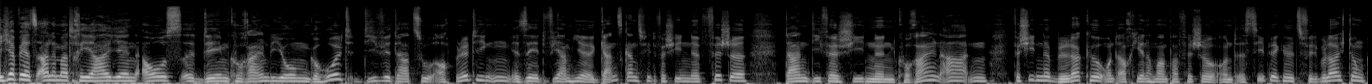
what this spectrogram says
Ich habe jetzt alle Materialien aus äh, dem Korallenbiom geholt, die wir dazu auch benötigen. Ihr seht, wir haben hier ganz, ganz viele verschiedene Fische, dann die verschiedenen Korallenarten, verschiedene Blöcke und auch hier nochmal ein paar Fische und äh, Sea Pickles für die Beleuchtung.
